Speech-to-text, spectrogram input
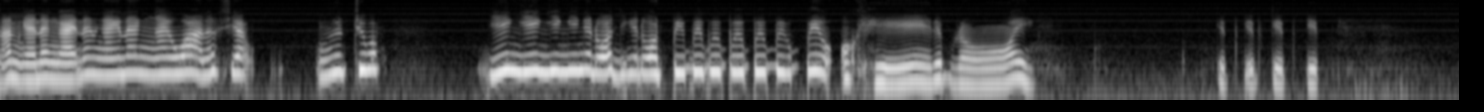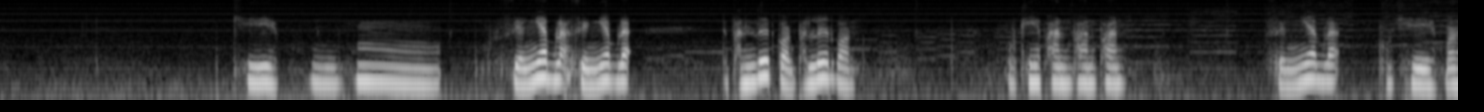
นั่นไงนั่นไงนั่นไงนั่นไงว่าแล้วเชียวเออชื่อว่ายิงยิงยิงยิงกระโดดยิงกระโดดปิ้วปิ้วปิ้วปิ้วปิ้วปิ้วปิ้วโอเค เรียบร้อย เก็บเก็บเก็บเก็บโอเคเสียงเงียบละเสียงเงียบละเดี๋ยวพันเลือดก่อนพันเลือดก่อน โอเคพันพันพันเสียงเงียบและโอเคมา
